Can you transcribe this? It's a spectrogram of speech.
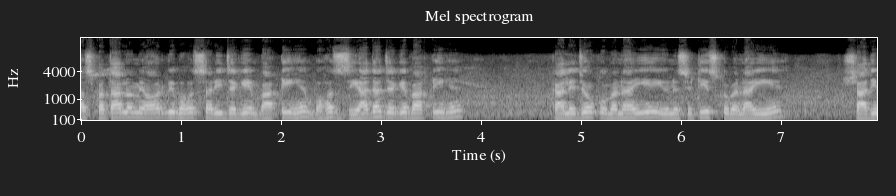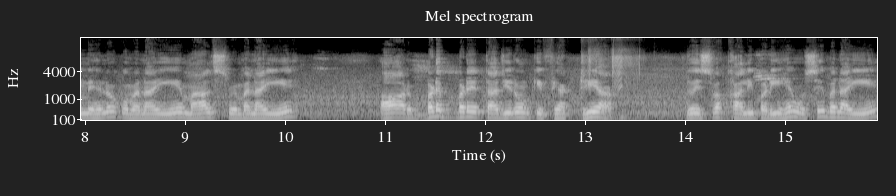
अस्पतालों में और भी बहुत सारी जगह बाकी हैं, बहुत ज़्यादा जगह बाकी हैं। कॉलेजों को बनाइए, यूनिवर्सिटीज़ को बनाइए, शादी महलों को बनाइए, माल्स में बनाइए और बड़े बड़े ताजिरों की फैक्ट्रियाँ जो इस वक्त खाली पड़ी हैं, उसे बनाइए।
